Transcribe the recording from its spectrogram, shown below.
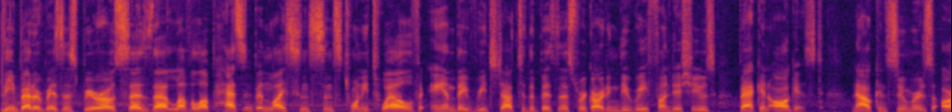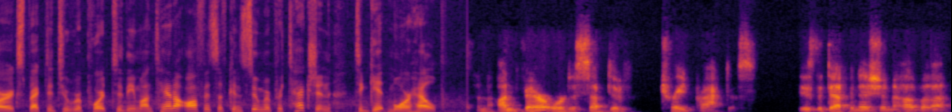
The Better Business Bureau says that Level Up hasn't been licensed since 2012, and they reached out to the business regarding the refund issues back in August. Now consumers are expected to report to the Montana Office of Consumer Protection to get more help. An unfair or deceptive trade practice is the definition of a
